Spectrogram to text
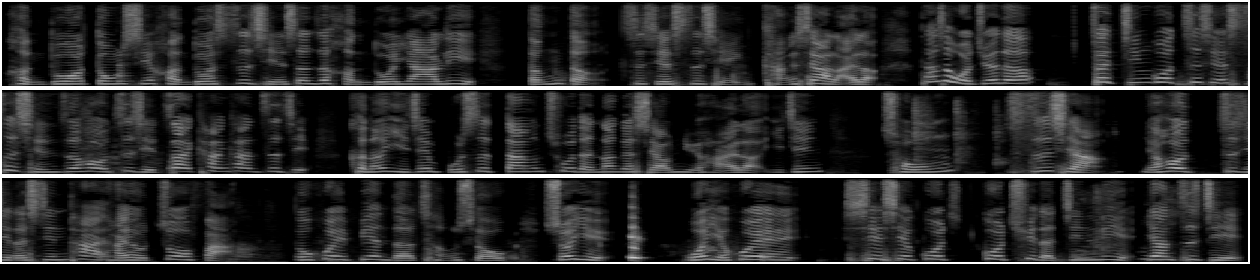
很多东西、很多事情，甚至很多压力等等这些事情扛下来了。但是我觉得，在经过这些事情之后，自己再看看自己，可能已经不是当初的那个小女孩了，已经从思想，然后自己的心态还有做法都会变得成熟。所以我也会谢谢过过去的经历，让自己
